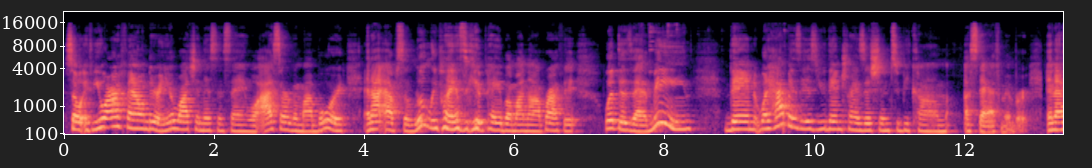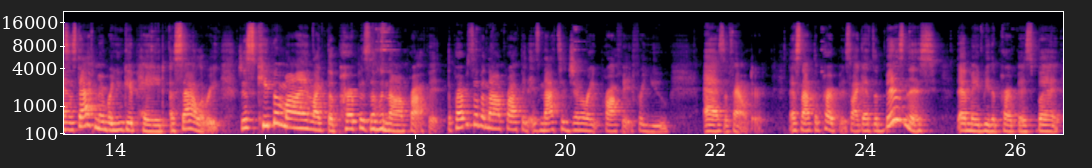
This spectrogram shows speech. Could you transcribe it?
So if you are a founder and you're watching this and saying, well, I serve on my board and I absolutely plan to get paid by my nonprofit, what does that mean? Then what happens is you then transition to become a staff member. And as a staff member, you get paid a salary. Just keep in mind like the purpose of a nonprofit. The purpose of a nonprofit is not to generate profit for you as a founder. That's not the purpose. Like as a business, that may be the purpose, but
